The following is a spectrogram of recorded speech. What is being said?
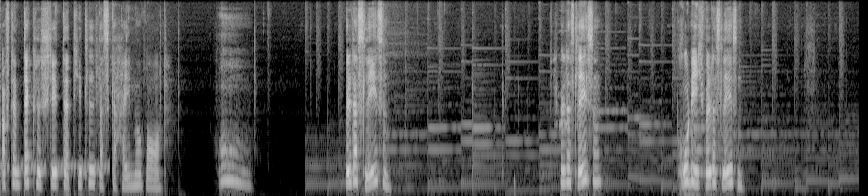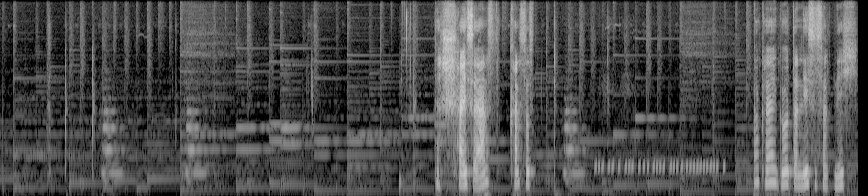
Auf dem Deckel steht der Titel Das geheime Wort. Oh. Ich will das lesen. Ich will das lesen. Brody, ich will das lesen. Das scheiße Ernst? Kannst du das... Okay, gut, dann lies es halt nicht.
